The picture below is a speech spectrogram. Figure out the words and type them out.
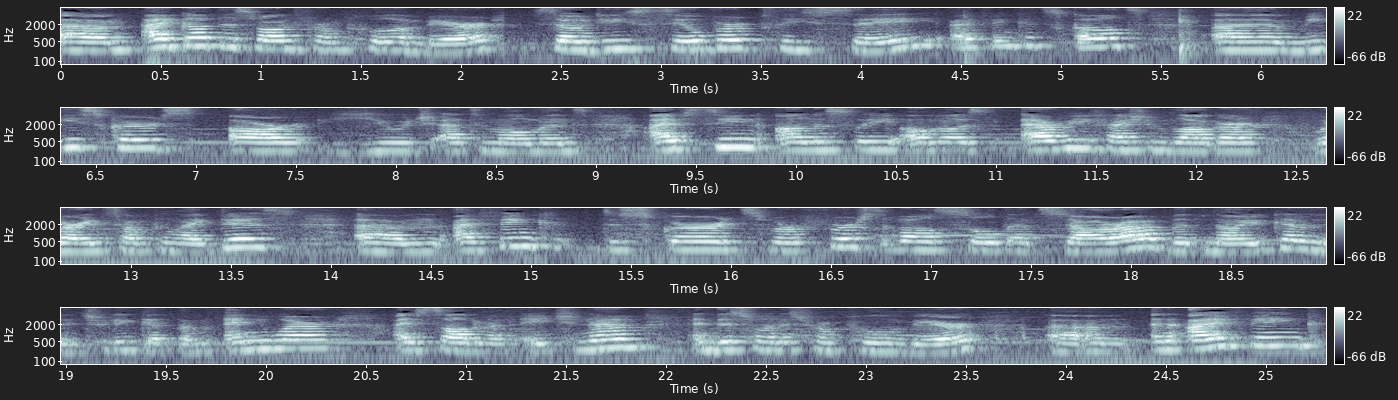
Um, I got this one from Pull and Bear. So these silver plissé, I think it's called, uh, midi skirts are huge at the moment. I've seen honestly almost every fashion blogger wearing something like this. Um, I think the skirts were first of all sold at Zara, but now you can literally get them anywhere. I saw them at H&M and this one is from Pull and Bear. Um, and I think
